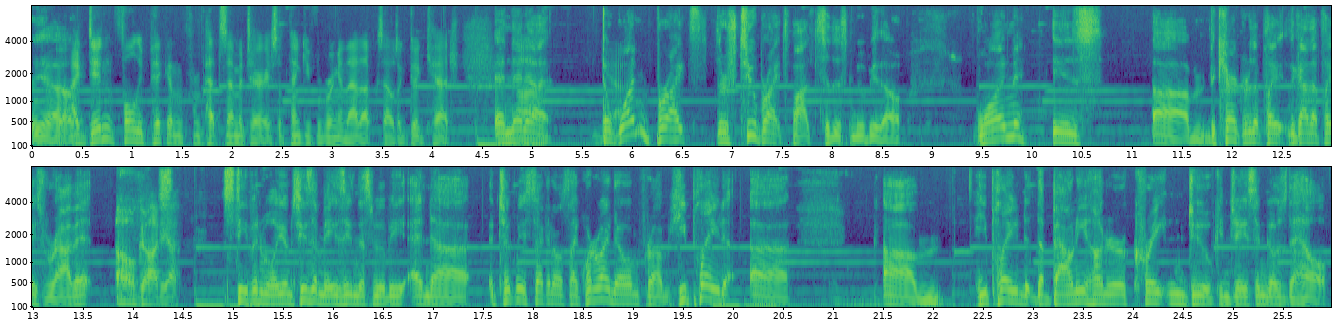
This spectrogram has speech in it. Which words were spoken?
yeah. I didn't fully pick him from Pet Sematary, so thank you for bringing that up because that was a good catch. And then uh, Um, the yeah. one bright, there's two bright spots to this movie though. One is um, the character that play the guy that plays Rabbit, Oh God, yeah. Steven Williams. He's amazing in this movie, and uh, it took me a second. I was like, where do I know him from? He played, uh, um, he played the bounty hunter Creighton Duke in Jason Goes to Hell.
